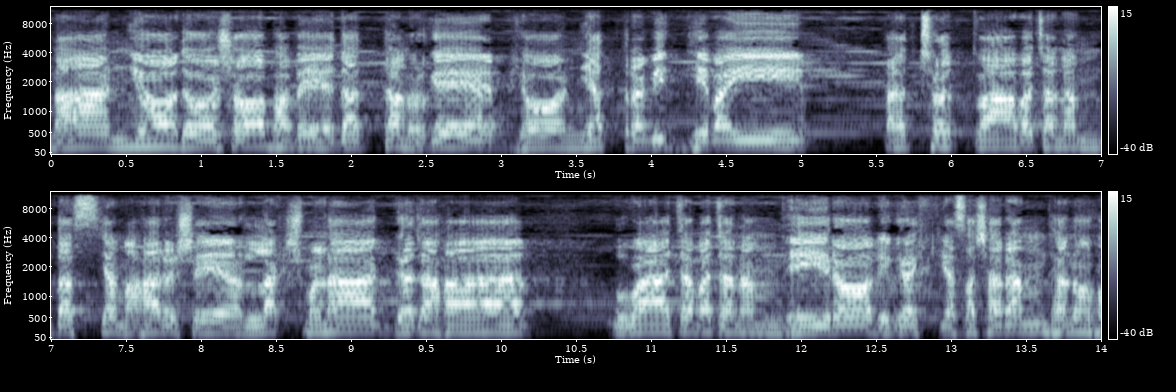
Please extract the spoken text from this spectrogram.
नान्यो दोषो भवेदत्र मृगेभ्योऽन्यत्र विद्धि वै। तच्छ्रुत्वा वचनम् तस्य महर्षेर्लक्ष्मणाग्रजः। उवाच वचनम् धीरो विगृह्य सशरम् धनुः।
